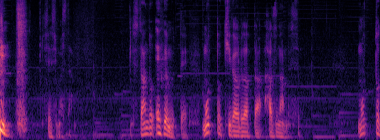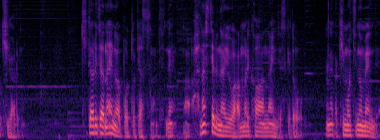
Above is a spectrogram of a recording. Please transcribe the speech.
失礼しました。スタンド FM ってもっと気軽だったはずなんですよ。もっと気軽。気軽じゃないのはポッドキャストなんですね、まあ、話してる内容はあんまり変わらないんですけどなんか気持ちの面で。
